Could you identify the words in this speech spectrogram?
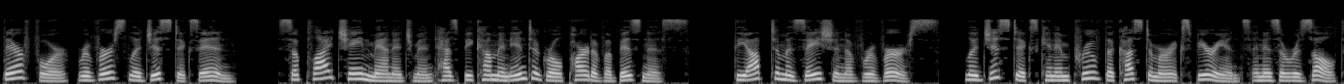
Therefore, reverse logistics in supply chain management has become an integral part of a business. The optimization of reverse Logistics can improve the customer experience and as a result,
